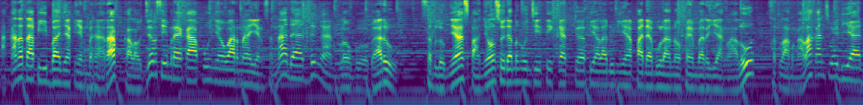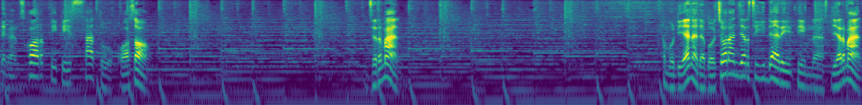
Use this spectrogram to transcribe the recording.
Akan tetapi banyak yang berharap kalau jersey mereka punya warna yang senada dengan logo baru. Sebelumnya, Spanyol sudah mengunci tiket ke Piala Dunia pada bulan November yang lalu setelah mengalahkan Swedia dengan skor tipis 1-0. Jerman Kemudian ada bocoran jersey dari timnas Jerman.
